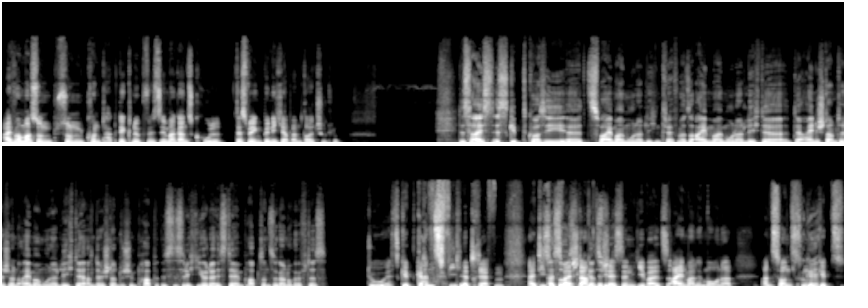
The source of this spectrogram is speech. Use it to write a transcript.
einfach mal so ein, so ein Kontakte knüpfen ist immer ganz cool. Deswegen bin ich ja beim Deutschen Club. Das heißt, es gibt quasi äh, zweimal monatlichen Treffen. Also einmal monatlich der, der eine Stammtisch und einmal monatlich der andere Stammtisch im Pub. Ist das richtig oder ist der im Pub dann sogar noch öfters? Du, es gibt ganz viele Treffen. Also diese so, zwei Stammtische sind jeweils einmal im Monat. Ansonsten okay. gibt es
